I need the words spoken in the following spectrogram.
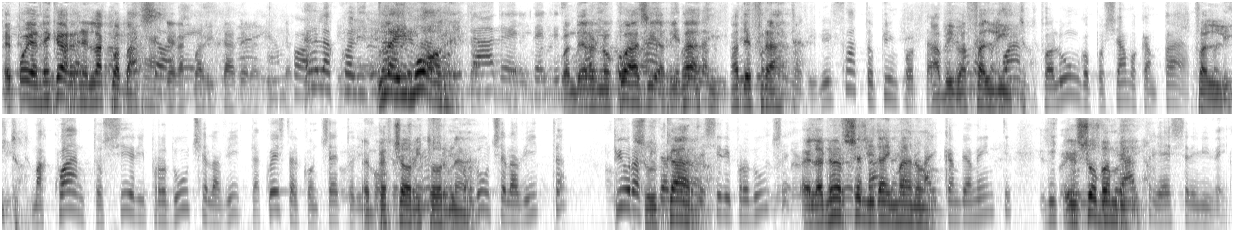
E poi annegare nell'acqua bassa. Anche la qualità della vita. È la qualità. Lei muore. Del, Quando erano quasi arrivati ad Efrata, Il fatto più importante Aveva è fallito. quanto a lungo possiamo campare, fallito. ma quanto si riproduce la vita. Questo è il concetto di E perciò Più ritorna più sul carro. si riproduce E la nurse gli dà in mano ai cambiamenti di il suo bambino. altri esseri viventi.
